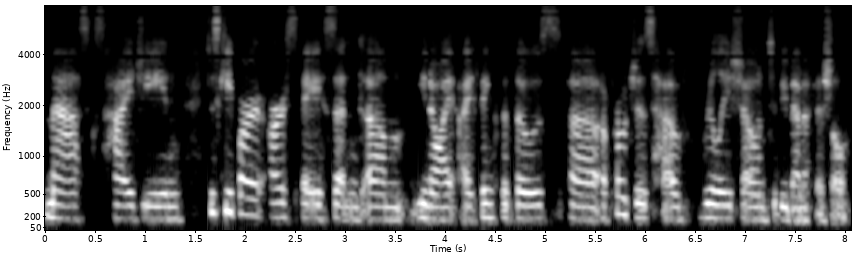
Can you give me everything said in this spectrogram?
masks, hygiene. Just keep our our space and um, you know I, I think that those uh, approaches have really shown to be beneficial.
